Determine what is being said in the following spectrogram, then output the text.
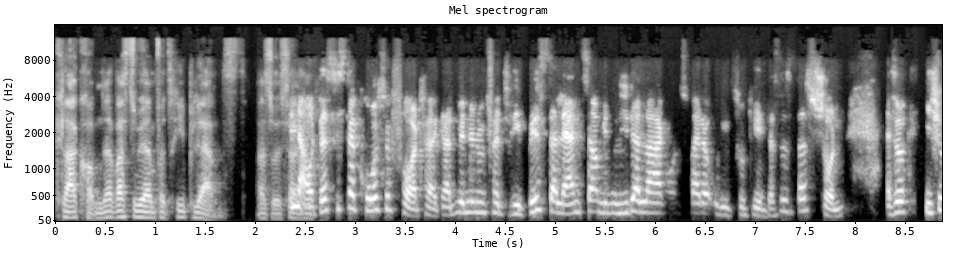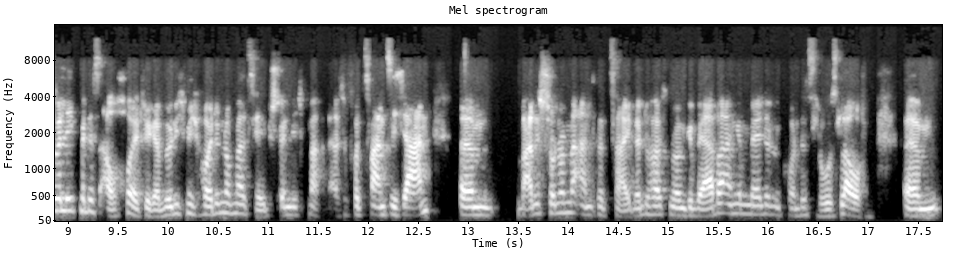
klarkommen, ne? was du ja im Vertrieb lernst. Also ist genau, ja das ist der große Vorteil. Gerade wenn du im Vertrieb bist, da lernst du auch mit Niederlagen und so weiter umzugehen. Das ist das schon. Also ich überlege mir das auch häufiger. Würde ich mich heute nochmal selbstständig machen? Also vor 20 Jahren ähm, war das schon noch eine andere Zeit. Ne? Du hast nur ein Gewerbe angemeldet und konntest loslaufen. Ähm,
